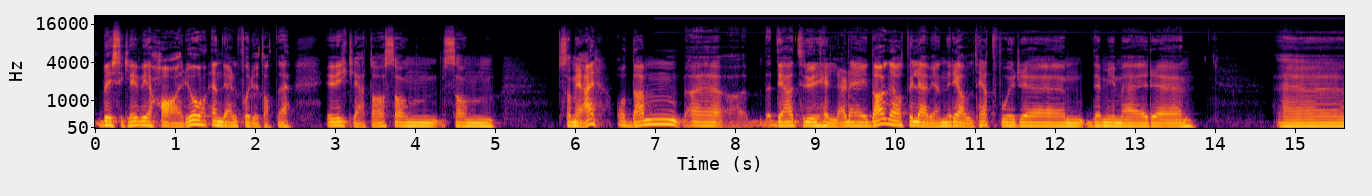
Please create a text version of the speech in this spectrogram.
basically, vi har jo en del forutatte virkeligheter som, som, som er her. Og dem, eh, det jeg tror heller det er i dag, er at vi lever i en realitet hvor eh, det er mye mer eh,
